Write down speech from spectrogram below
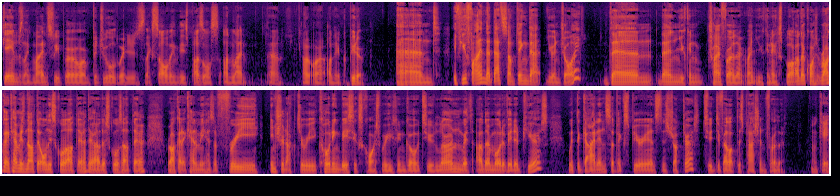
games like Minesweeper or Bejeweled, where you're just like solving these puzzles online um, or, or on your computer. And if you find that that's something that you enjoy, then then you can try further, right? You can explore other courses. Rocket Academy is not the only school out there. There are other schools out there. Rocket Academy has a free introductory coding basics course where you can go to learn with other motivated peers with the guidance of experienced instructors to develop this passion further. Okay.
